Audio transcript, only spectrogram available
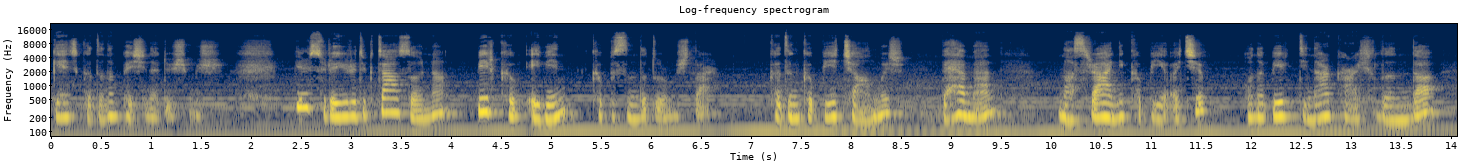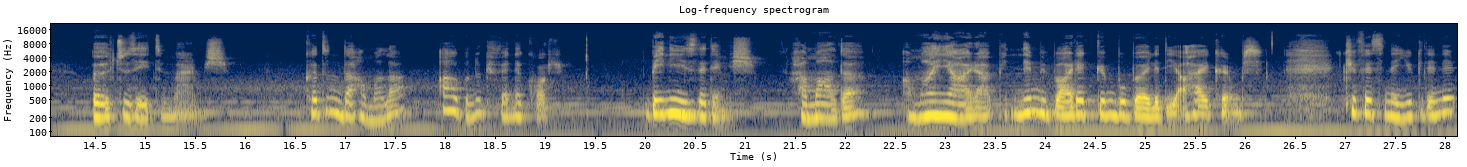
genç kadının peşine düşmüş. Bir süre yürüdükten sonra bir kız evin kapısında durmuşlar. Kadın kapıyı çalmış ve hemen Nasrani kapıyı açıp ona bir dinar karşılığında ölçü zeytin vermiş. Kadın da hamala al bunu küfene koy. Beni izle demiş. Hamal da aman ya Rabbi ne mübarek gün bu böyle diye haykırmış. Küfesine yüklenip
